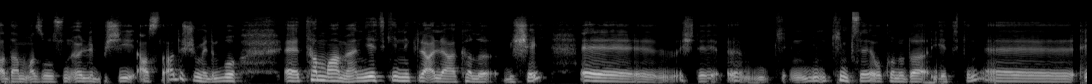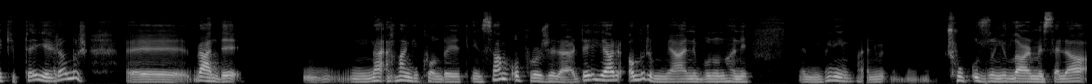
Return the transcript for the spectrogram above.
adam az olsun öyle bir şey asla düşünmedim. Bu e, tamamen yetkinlikle alakalı bir şey. E, işte e, kimse o konuda yetkin e, ekipte yer alır. E, ben de hangi konuda yetkinsem o projelerde yer alırım. Yani bunun hani ne bileyim hani çok uzun yıllar mesela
